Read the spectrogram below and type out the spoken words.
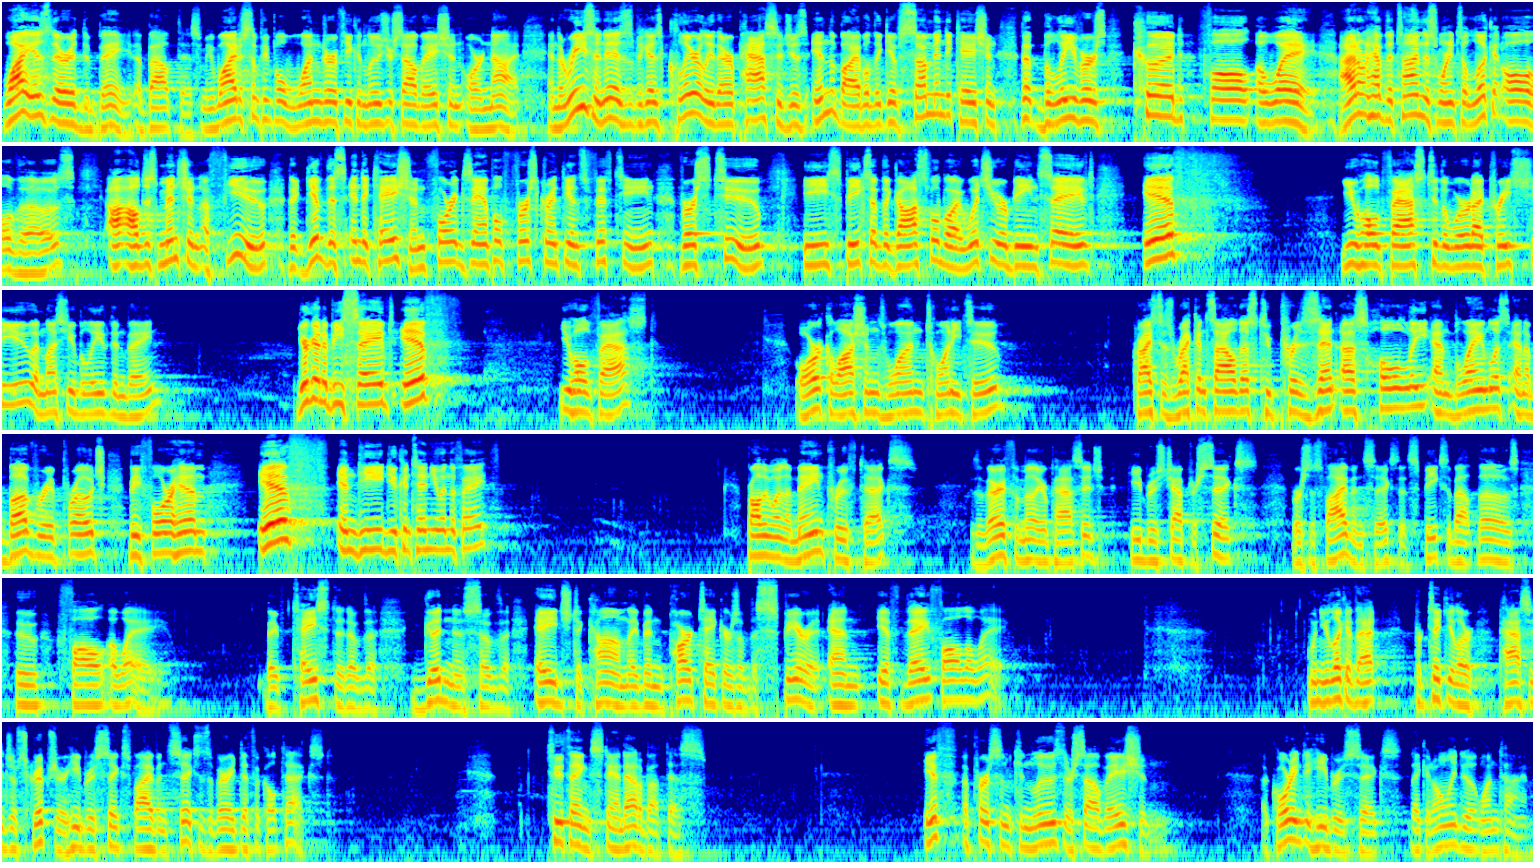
Why is there a debate about this? I mean, why do some people wonder if you can lose your salvation or not? And the reason is, is because clearly there are passages in the Bible that give some indication that believers could fall away. I don't have the time this morning to look at all of those. I'll just mention a few that give this indication. For example, 1 Corinthians 15, verse 2, he speaks of the gospel by which you are being saved if you hold fast to the word I preached to you unless you believed in vain? You're going to be saved if you hold fast. Or Colossians 1:22 Christ has reconciled us to present us holy and blameless and above reproach before him if indeed you continue in the faith. Probably one of the main proof texts is a very familiar passage, Hebrews chapter 6 verses 5 and 6 that speaks about those who fall away. They've tasted of the goodness of the age to come. They've been partakers of the Spirit, and if they fall away, when you look at that particular passage of Scripture, Hebrews 6, 5, and 6, is a very difficult text. Two things stand out about this. If a person can lose their salvation According to Hebrews 6, they can only do it one time.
